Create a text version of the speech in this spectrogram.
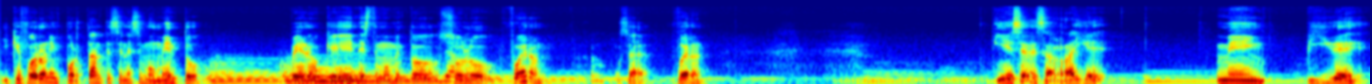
y que fueron importantes en ese momento, pero que en este momento Ya solo fueron, o sea, fueron. Y ese desarraigue me impide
